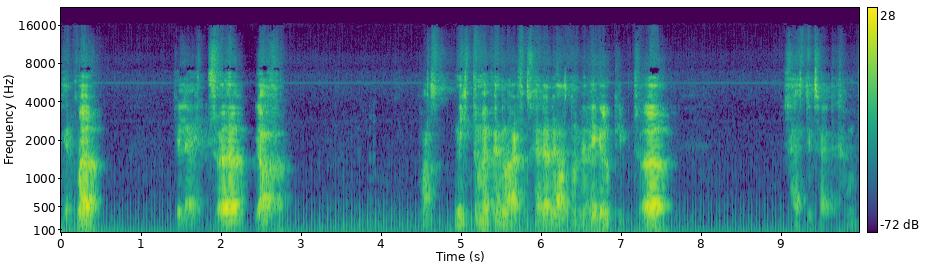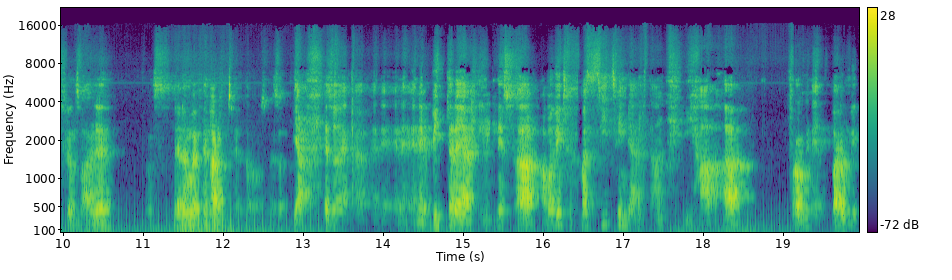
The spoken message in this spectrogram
hätte man vielleicht, äh, ja, was nicht einmal für einen Alfons Heider eine Ausnahmeregelung gibt, äh, das heißt, die Zeit kommt für uns alle, das nicht einmal für eine halbe Zeit aus. Also, ja, also eine, eine, eine, bittere Erkenntnis, äh, aber wie gesagt, man sieht es ihm gar nicht an. Ich habe, äh, frage mich nicht, warum ich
